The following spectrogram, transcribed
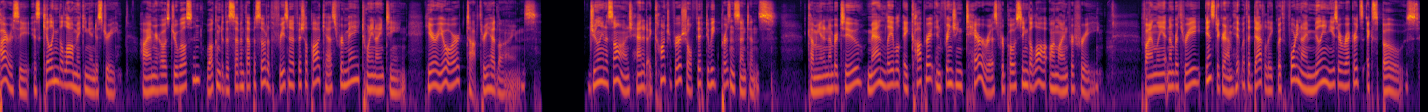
Piracy is killing the lawmaking industry. Hi, I'm your host, Drew Wilson. Welcome to the seventh episode of the Freezenet Official Podcast for May 2019. Here are your top three headlines Julian Assange handed a controversial 50 week prison sentence. Coming in at number two, man labeled a copyright infringing terrorist for posting the law online for free. Finally, at number three, Instagram hit with a data leak with 49 million user records exposed.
